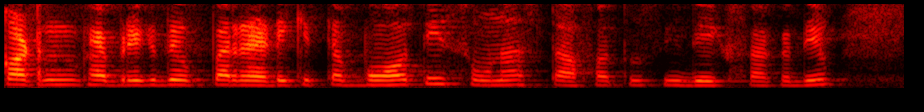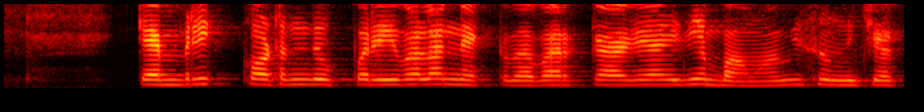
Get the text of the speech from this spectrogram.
ਕਾਟਨ ਫੈਬਰਿਕ ਦੇ ਉੱਪਰ ਰੈਡੀ ਕੀਤਾ। ਬਹੁਤ ਹੀ ਸੋਹਣਾ ਸਟਫ ਆ, ਤੁਸੀਂ ਦੇਖ ਸਕਦੇ ਹੋ। ਕੈਂਬਰਿਕ ਕਾਟਨ ਦੇ ਉੱਪਰ ਇਹ ਵਾਲਾ ਨੈਕ ਦਾ ਵਰਕ ਆ ਗਿਆ। ਇਹਦੀਆਂ ਬਾਹਾਂ ਵੀ ਤੁਹਾਨੂੰ ਚੈੱਕ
